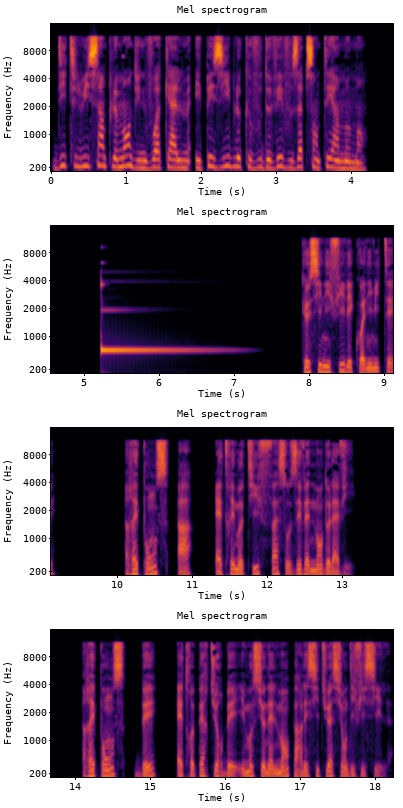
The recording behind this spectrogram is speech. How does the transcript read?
Dites-lui simplement d'une voix calme et paisible que vous devez vous absenter un moment. Que signifie l'équanimité? Réponse A. Être émotif face aux événements de la vie. Réponse B. Être perturbé émotionnellement par les situations difficiles.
